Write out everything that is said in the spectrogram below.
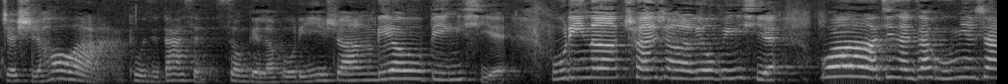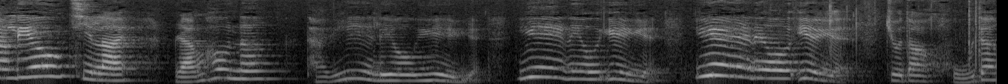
这时候啊，兔子大婶送给了狐狸一双溜冰鞋。狐狸呢穿上了溜冰鞋。哇！竟然在湖面上溜起来，然后呢，它越溜越远，越溜越远，越溜越远，就到湖的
